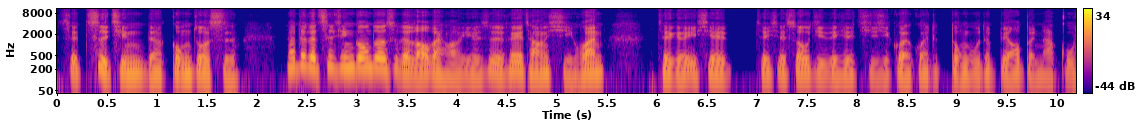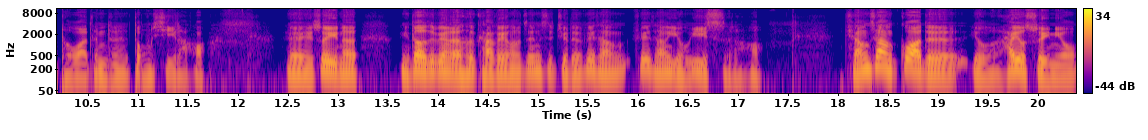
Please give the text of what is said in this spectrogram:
是刺青的工作室。那这个刺青工作室的老板哈，也是非常喜欢这个一些这些收集这些奇奇怪怪的动物的标本啊、骨头啊等等的东西了哈。哎，所以呢，你到这边来喝咖啡哦，真是觉得非常非常有意思了哈。墙上挂着有还有水牛，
